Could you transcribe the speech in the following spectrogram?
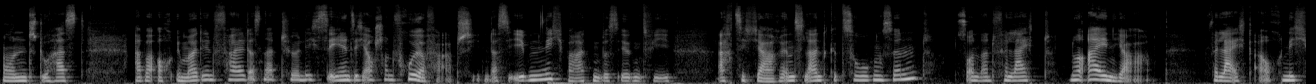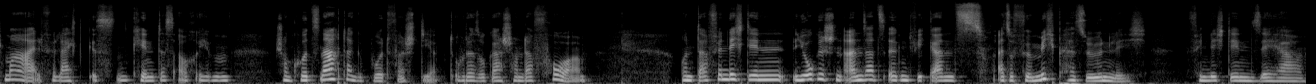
Und du hast aber auch immer den Fall, dass natürlich Seelen sich auch schon früher verabschieden, dass sie eben nicht warten, bis irgendwie 80 Jahre ins Land gezogen sind, sondern vielleicht nur ein Jahr, vielleicht auch nicht mal, vielleicht ist ein Kind, das auch eben schon kurz nach der Geburt verstirbt oder sogar schon davor. Und da finde ich den yogischen Ansatz irgendwie ganz, also für mich persönlich, finde ich den sehr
